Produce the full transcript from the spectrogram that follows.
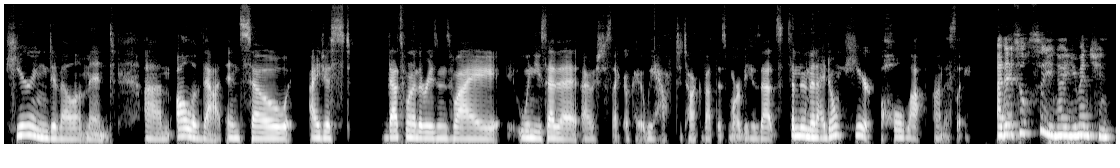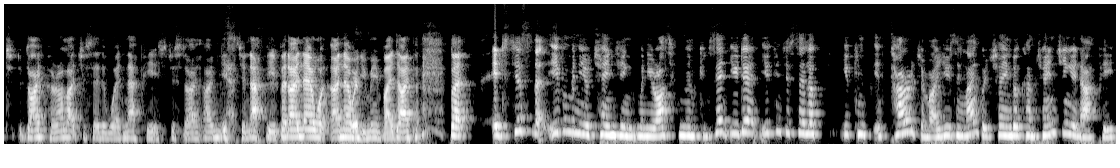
hearing development, um, all of that. And so I just, that's one of the reasons why when you said that, I was just like, okay, we have to talk about this more because that's something that I don't hear a whole lot, honestly. And it's also, you know, you mentioned diaper. I like to say the word nappy. It's just I, I'm used yeah. to nappy, but I know what I know what you mean by diaper. But it's just that even when you're changing, when you're asking them consent, you don't. You can just say, look, you can encourage them by using language, saying, look, I'm changing your nappy,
